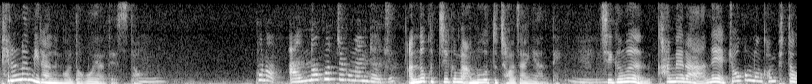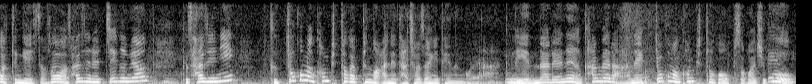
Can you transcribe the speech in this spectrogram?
필름이라는 걸 넣어야 됐어. 응. 그럼 안 넣고 찍으면 되지? 안 넣고 찍으면 아무것도 저장이 안 돼. 응. 지금은 카메라 안에 조그만 컴퓨터 같은 게 있어서 사진을 찍으면 그 사진이 그 조그만 컴퓨터 같은 거 안에 다 저장이 되는 거야. 근데 음. 옛날에는 카메라 안에 조그만 컴퓨터가 없어가지고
